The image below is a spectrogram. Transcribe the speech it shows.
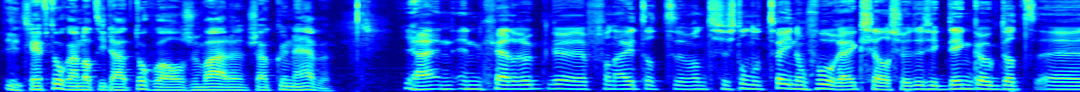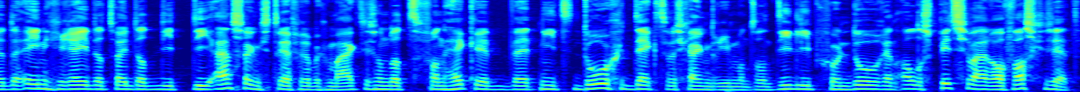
Het geeft toch aan dat hij daar toch wel zijn waarde zou kunnen hebben. Ja, en, en ga er ook uh, vanuit dat, uh, want ze stonden 2-0 voor Excelsior. Dus ik denk ook dat uh, de enige reden dat wij dat die, die hebben gemaakt, is omdat Van Hekken werd niet doorgedekt waarschijnlijk door iemand. Want die liep gewoon door en alle spitsen waren al vastgezet.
